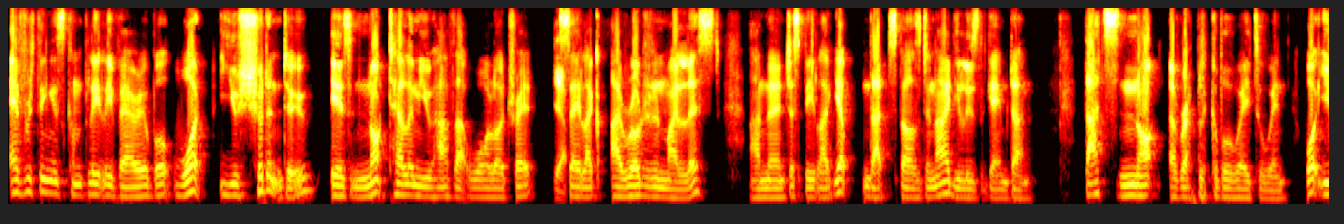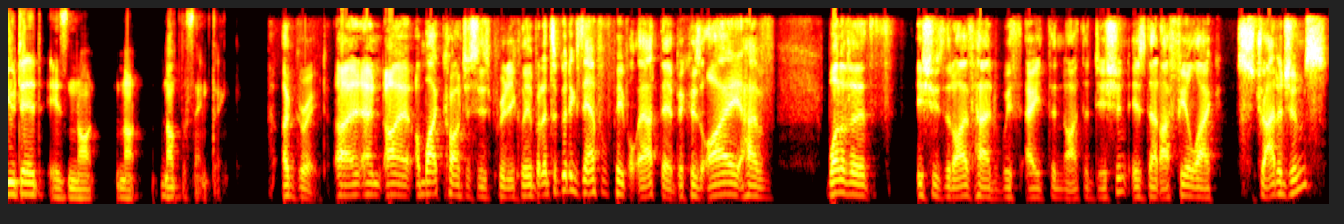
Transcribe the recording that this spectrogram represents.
Everything is completely variable. What you shouldn't do is not tell him you have that warlord trait. Yep. Say, like, I wrote it in my list, and then just be like, yep, that spell's denied, you lose the game, done that's not a replicable way to win. What you did is not not not the same thing. Agreed. Uh, and I, my conscience is pretty clear, but it's a good example for people out there because I have one of the th- issues that I've had with 8th and 9th edition is that I feel like stratagems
